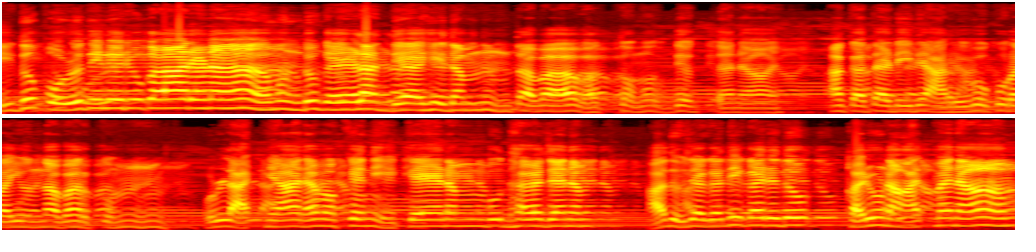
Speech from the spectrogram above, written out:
ഇതു പൊഴുതിലൊരു കാരണമുണ്ടു കേളദ്യഹിതം. തവ വക്തുമുദ്യുക്തനായി അകതടി അറിവ് കുറയുന്നവർക്കും ഉള്ള അജ്ഞാനമൊക്കെ നീക്കേണം ബുധജനം. അതു ജഗതി കരുതു. കരുണാത്മനാം.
